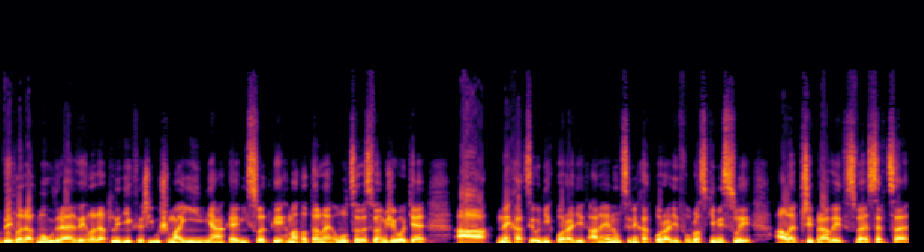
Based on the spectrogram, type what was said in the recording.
vyhledat moudré, vyhledat lidi, kteří už mají nějaké výsledky, hmatatelné ovoce ve svém životě a nechat si od nich poradit. A nejenom si nechat poradit v oblasti mysli, ale připravit své srdce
